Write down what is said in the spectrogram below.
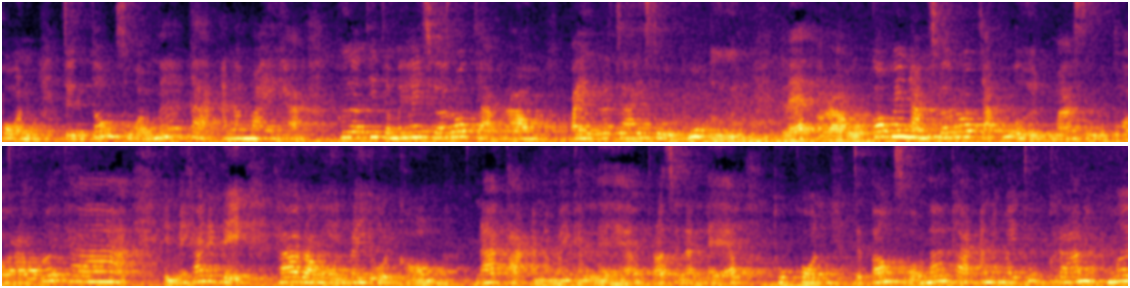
คนจึงต้องสวมหน้ากากอนามัยค่ะ เพื่อที่จะไม่ให้เชื้อโรคจากเราไปกระจายสู่ผู้อื่น และเราก็ไม่นำเชื้อโรคจากผู้อื่นมาสู่ตัวเราด้วยค่ะ เห็นไหมคะเด็กๆ ถ้าเราเห็นประโยชน์ของหน้ากากอนามัยกันแล้ว เพราะฉะนั้นแล้วทุกคนจะต้องสวมหน้ากากอนามัยทุกครั้งเมื่อ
